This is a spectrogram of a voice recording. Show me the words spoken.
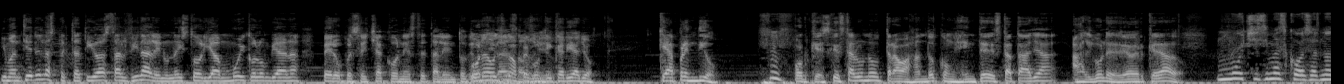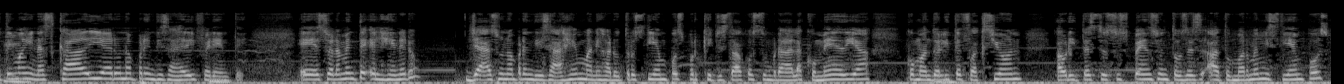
y mantiene la expectativa hasta el final en una historia muy colombiana, pero pues hecha con este talento que Una última preguntita haría yo. ¿Qué aprendió? Porque es que estar uno trabajando con gente de esta talla, algo le debe haber quedado. Muchísimas cosas, no te imaginas, cada día era un aprendizaje diferente. Eh, solamente el género ya es un aprendizaje, manejar otros tiempos, porque yo estaba acostumbrada a la comedia, Comando Elite fue acción, ahorita esto es suspenso, entonces a tomarme mis tiempos,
